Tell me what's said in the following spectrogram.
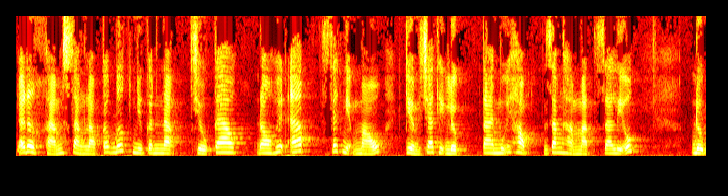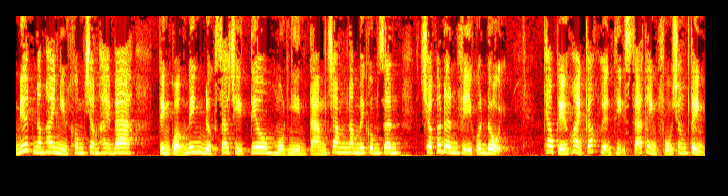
đã được khám sàng lọc các bước như cân nặng, chiều cao, đo huyết áp, xét nghiệm máu, kiểm tra thị lực, tai mũi họng, răng hàm mặt, da liễu. Được biết năm 2023, tỉnh Quảng Ninh được giao chỉ tiêu 1.850 công dân cho các đơn vị quân đội. Theo kế hoạch các huyện thị xã thành phố trong tỉnh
